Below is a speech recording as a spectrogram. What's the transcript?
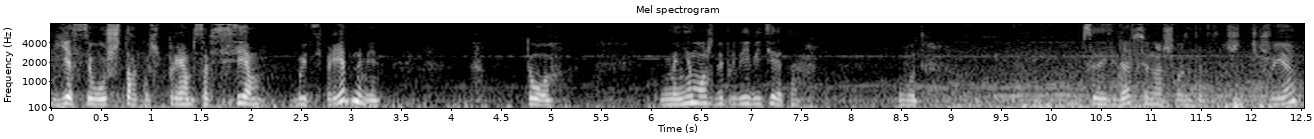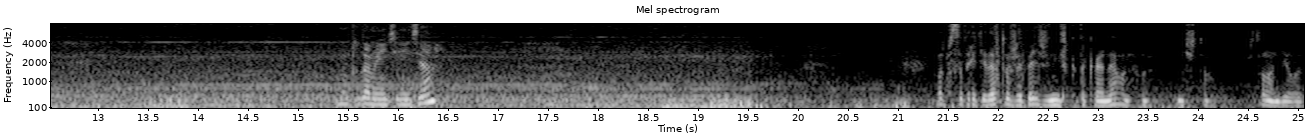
Если уж так уж прям совсем быть вредными, то мне можно и предъявить это. Вот. Смотрите, да, все наше вот эта чешуя. Ну, туда мне идти нельзя. Вот посмотрите, да, тоже опять же нишка такая, да, вот, вот. Ну что, что она делает?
